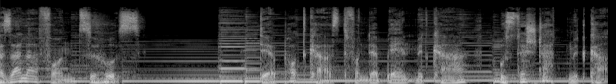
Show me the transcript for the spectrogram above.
Casalla von The. Der Podcast von der Band mit K aus der Stadt mit K.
